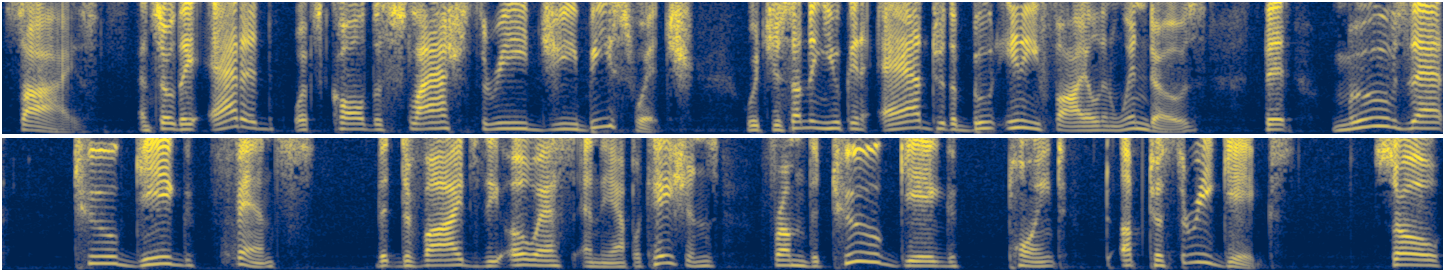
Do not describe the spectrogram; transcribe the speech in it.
size. And so they added what's called the slash 3 GB switch, which is something you can add to the boot ini file in Windows that moves that 2 gig fence that divides the OS and the applications from the 2 gig point up to 3 gigs. So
